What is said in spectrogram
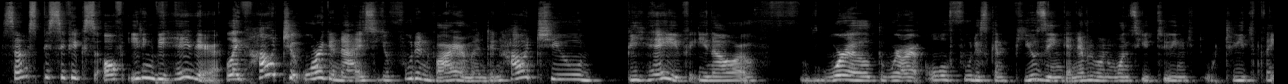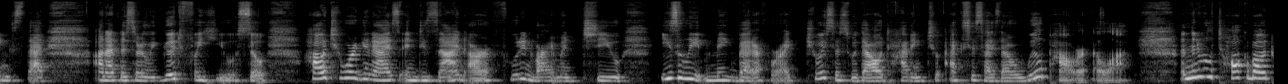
some specifics of eating behavior, like how to organize your food environment and how to behave in our world where all food is confusing and everyone wants you to eat, to eat things that are not necessarily good for you. So, how to organize and design our food environment to easily make better for right choices without having to exercise our willpower a lot. And then we'll talk about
